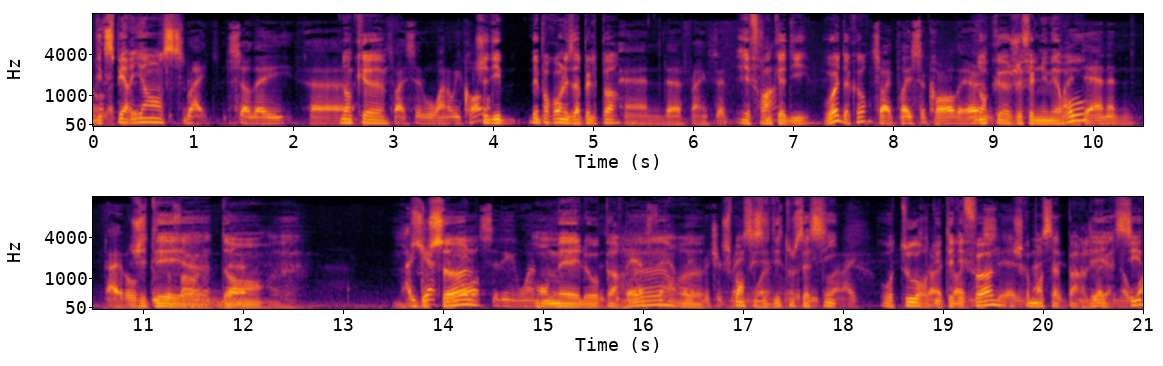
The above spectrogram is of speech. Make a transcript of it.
d'expérience. Uh, Donc, euh, j'ai dit, mais pourquoi on les appelle pas? Uh, Et Frank a dit, ouais, d'accord. Donc, euh, je fais le numéro. J'étais euh, dans sous-sol, on met le haut-parleur, euh, je pense qu'ils étaient tous assis autour du téléphone, je commence à parler à Sid,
